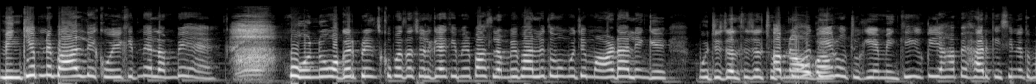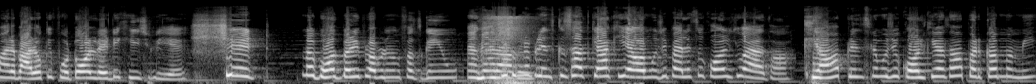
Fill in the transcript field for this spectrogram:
मिंकी अपने बाल देखो ये कितने लंबे हैं। ओ नो अगर प्रिंस को पता चल गया कि मेरे पास लंबे बाल है तो वो मुझे मार डालेंगे। मुझे जल्द से जल्द छुपना होगा। देर हो चुकी है मिंकी क्योंकि यहाँ पे हर किसी ने तुम्हारे बालों की फ़ोटो ऑलरेडी खींच ली है। शिट मैं बहुत बड़ी प्रॉब्लम में फंस गई हूँ। तुमने प्रिंस के साथ क्या किया? और मुझे पहले से कॉल क्यों आया था? क्या? प्रिंस ने मुझे कॉल किया था पर कब मम्मी?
